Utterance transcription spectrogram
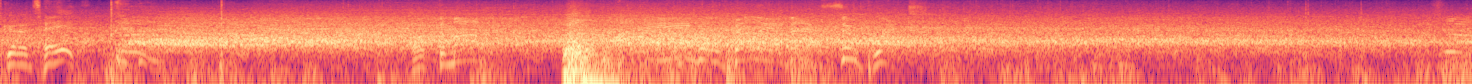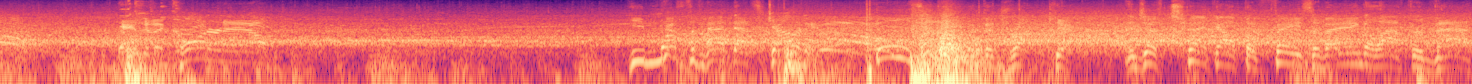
It's going to take. Hooked him up. High angle belly back suplex. Into the corner now. He must have had that scouted. Bulls with the drop kick. And just check out the face of Angle after that.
